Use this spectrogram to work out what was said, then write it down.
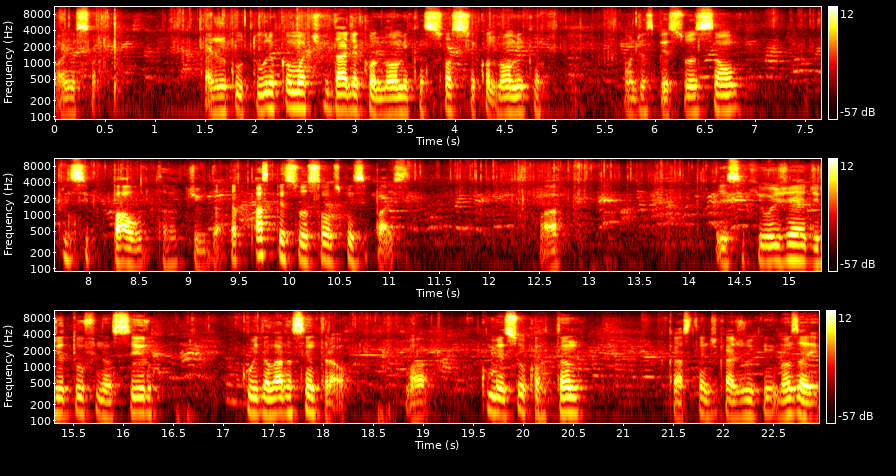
Olha só. Agricultura como atividade econômica, socioeconômica, onde as pessoas são principal da atividade. As pessoas são os principais. Esse aqui hoje é diretor financeiro, cuida lá da central. Ó. Começou cortando castanha de caju aqui em Banzaí.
